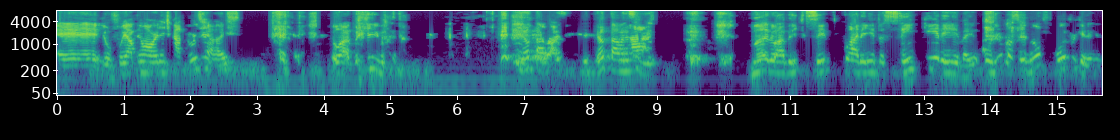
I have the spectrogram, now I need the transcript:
é, eu fui abrir uma ordem de 14 reais. eu abri, mano. Eu tava, eu tava nesse ah, vídeo. Mano, eu abri de 140 sem querer, velho. Eu você não foi por querer.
